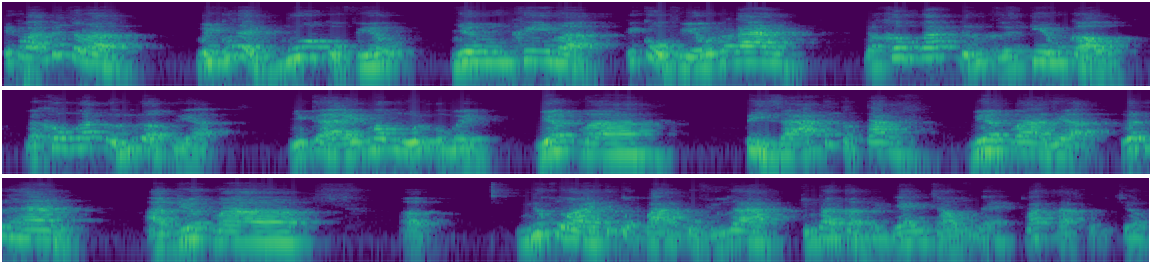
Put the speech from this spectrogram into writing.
thì các bạn biết rằng là mình có thể mua cổ phiếu nhưng khi mà cái cổ phiếu nó đang nó không đáp ứng cái yêu cầu nó không đáp ứng được gì ạ à? những cái mong muốn của mình việc mà tỷ giá tiếp tục tăng việc mà gì ạ à? ngân hàng à, việc mà à, nước ngoài tiếp tục bán cổ phiếu ra chúng ta cần phải nhanh chóng để thoát ra khỏi thị trường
